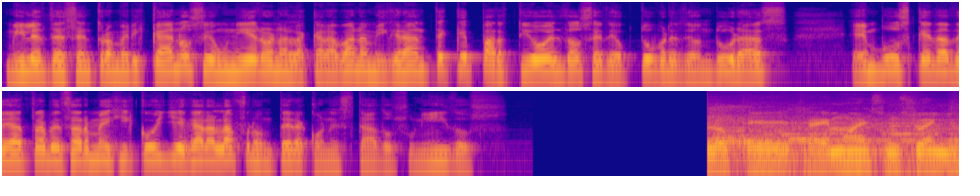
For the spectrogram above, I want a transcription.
miles de centroamericanos se unieron a la caravana migrante que partió el 12 de octubre de Honduras en búsqueda de atravesar México y llegar a la frontera con Estados Unidos. Lo que traemos es un sueño,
